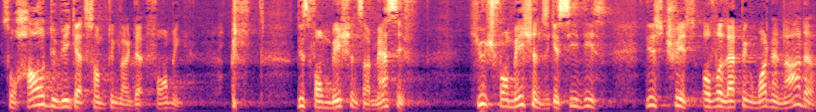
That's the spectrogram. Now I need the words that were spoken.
So how do we get something like that forming? these formations are massive. Huge formations. You can see these, these trees overlapping one another.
